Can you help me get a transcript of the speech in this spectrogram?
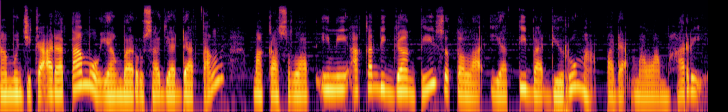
Namun jika ada tamu yang baru saja datang, maka sholat ini akan diganti setelah ia tiba di rumah pada malam hari.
